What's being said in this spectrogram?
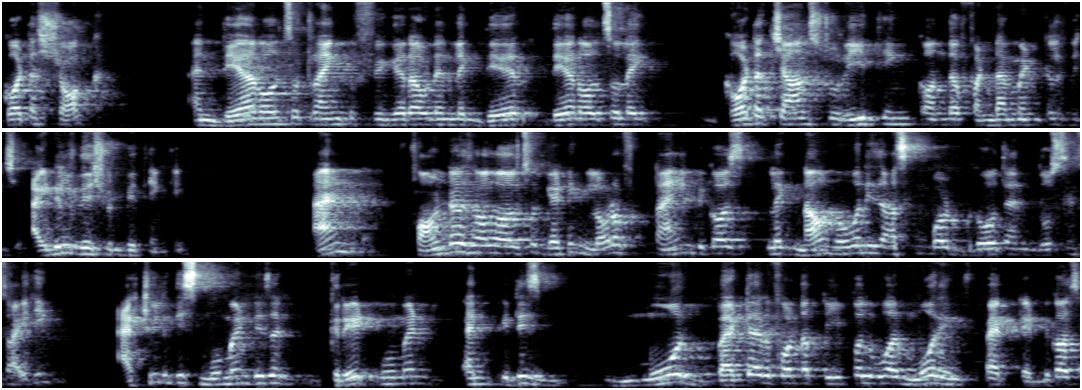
got a shock and they are also trying to figure out and like they're they're also like got a chance to rethink on the fundamentals which ideally they should be thinking and founders are also getting a lot of time because like now no one is asking about growth and those things so i think actually this moment is a great moment and it is more better for the people who are more impacted. Because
